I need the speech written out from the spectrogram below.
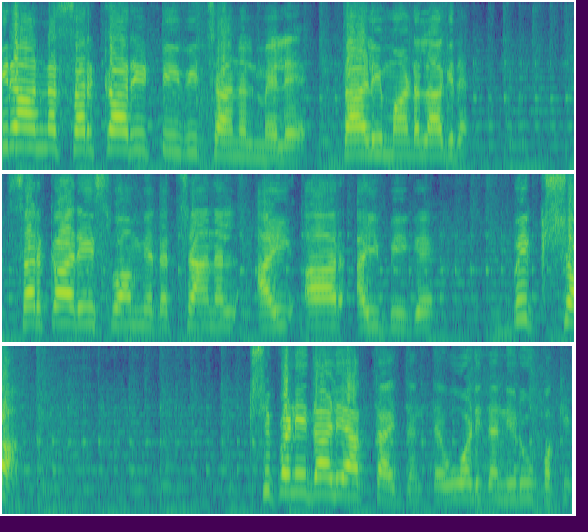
ಇರಾನ್ನ ಸರ್ಕಾರಿ ಟಿವಿ ಚಾನೆಲ್ ಮೇಲೆ ದಾಳಿ ಮಾಡಲಾಗಿದೆ. ಸರ್ಕಾರಿ ಸ್ವಾಮ್ಯದ ಚಾನೆಲ್ ಐ ಆರ್ ಐ ಬಿಗೆ ಬಿಗ್ ಶಾಕ್. ಕ್ಷಿಪಣಿ ದಾಳಿ ಆಗ್ತಾ ಇದ್ದಂತೆ ಓಡಿದ ನಿರೂಪಕಿ.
